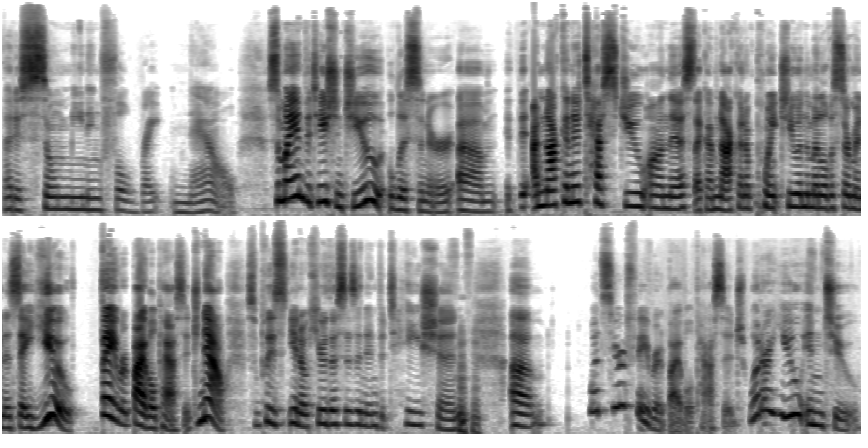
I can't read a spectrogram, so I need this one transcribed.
that is so meaningful right now. So my invitation to you, listener, um, I'm not going to test you on this. Like I'm not going to point to you in the middle of a sermon and say you favorite Bible passage now. So please, you know, hear this as an invitation. um, what's your favorite Bible passage? What are you into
